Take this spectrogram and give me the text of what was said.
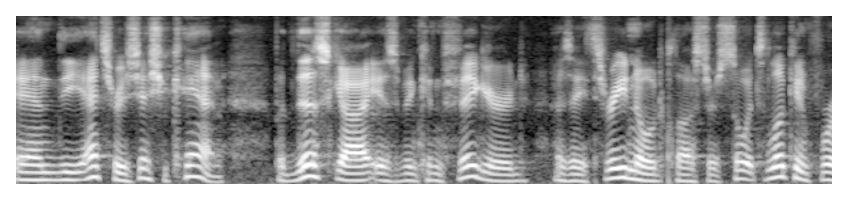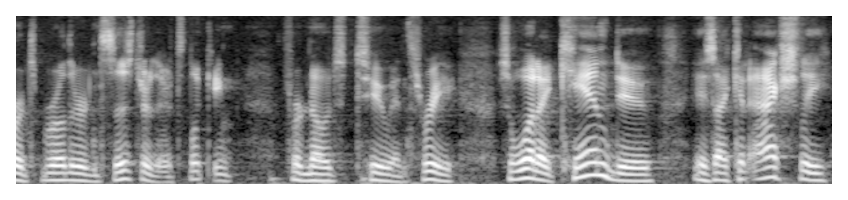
and the answer is yes, you can. But this guy has been configured as a three node cluster. So it's looking for its brother and sister there. It's looking for nodes two and three. So what I can do is I can actually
